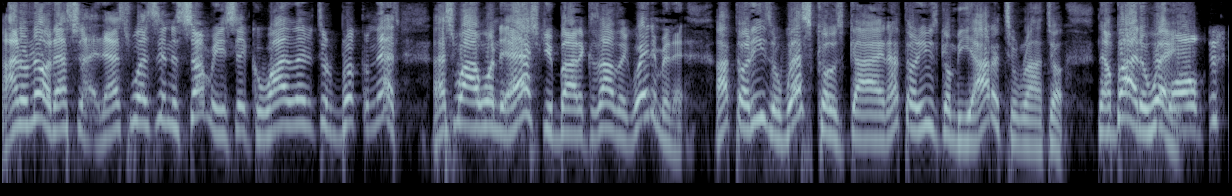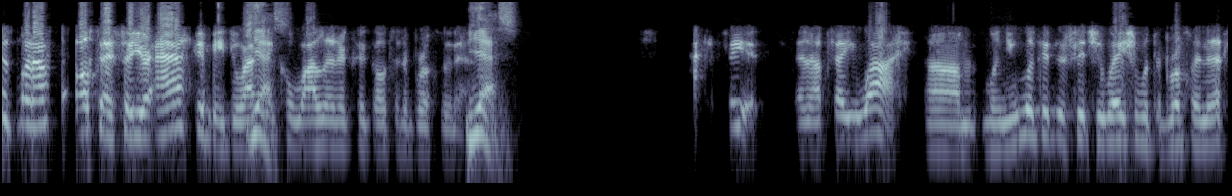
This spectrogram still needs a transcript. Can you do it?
I don't know. That's that's what's in the summary. He said Kawhi Leonard to the Brooklyn Nets. That's why I wanted to ask you about it because I was like, wait a minute. I thought he's a West Coast guy, and I thought he was going to be out of Toronto. Now, by the way, well, this is what I'm. Okay, so you're asking me, do I yes. think Kawhi Leonard could go to the Brooklyn Nets? Yes, I can see it, and I'll tell you why. Um, when you look at the situation with the Brooklyn Nets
